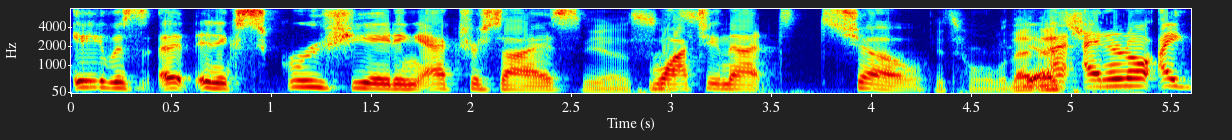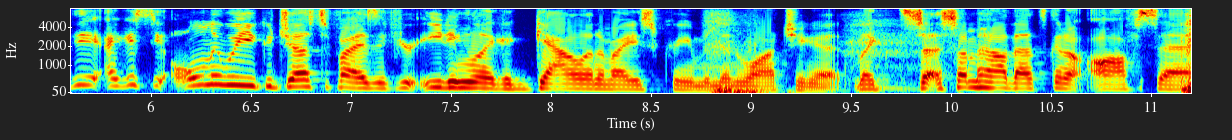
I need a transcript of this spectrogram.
it was a, an excruciating exercise Yes, watching that show. It's horrible. That, Yeah. that's, I, I don't know. I, I guess the only way you could justify is if you're eating like a gallon of ice cream and then watching it. Like s- somehow that's going to offset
